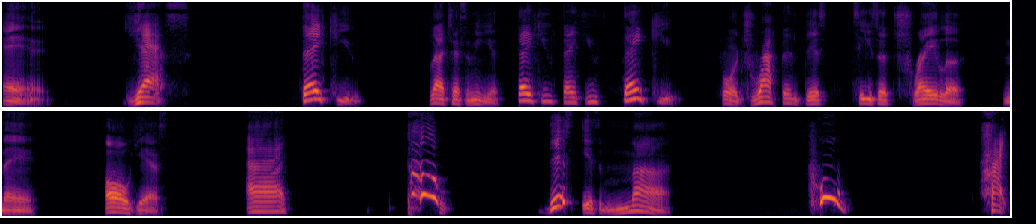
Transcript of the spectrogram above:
And yes, thank you, Blacktastic Media. Thank you, thank you, thank you for dropping this teaser trailer, man. Oh, yes. I. Oh! This is my. Whew, hype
